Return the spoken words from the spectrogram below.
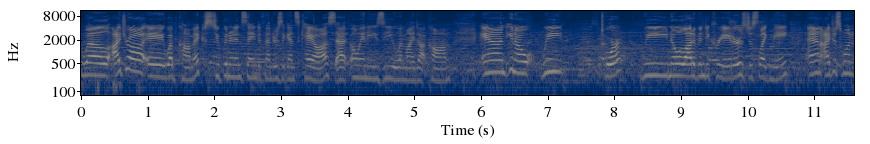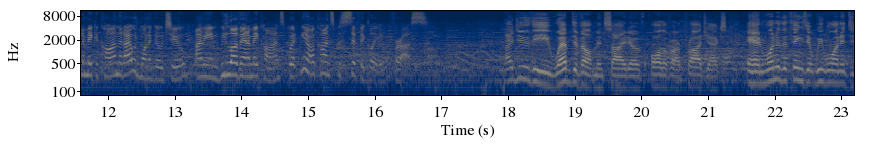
Well, I draw a webcomic, Stupid and Insane Defenders Against Chaos, at onezumi.com. And, you know, we tour. We know a lot of indie creators just like me, and I just wanted to make a con that I would want to go to. I mean, we love anime cons, but, you know, a con specifically for us. I do the web development side of all of our projects, and one of the things that we wanted to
